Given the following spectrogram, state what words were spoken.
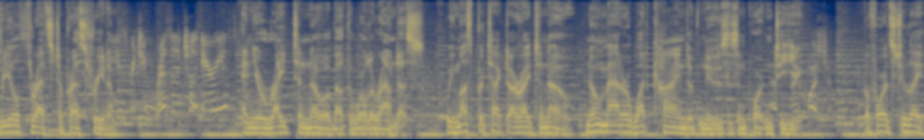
real threats to press freedom He's reaching residential areas. and your right to know about the world around us. We must protect our right to know, no matter what kind of news is important to you, question. before it's too late.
